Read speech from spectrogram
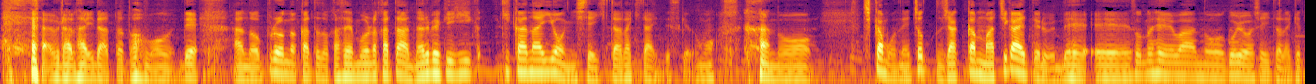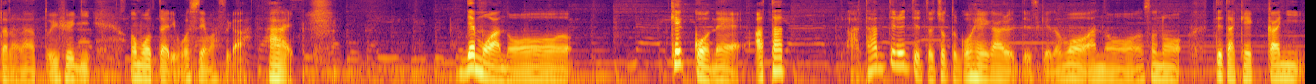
占いだったと思うんで、あの、プロの方とか専門の方はなるべく聞かないようにしていただきたいんですけども、あの、しかもね、ちょっと若干間違えてるんで、えー、その辺は、あの、ご容赦いただけたらなというふうに思ったりもしてますが、はい。でも、あの結構ね、当たって、当たってるって言うとちょっと語弊があるんですけども、あのその出た結果に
